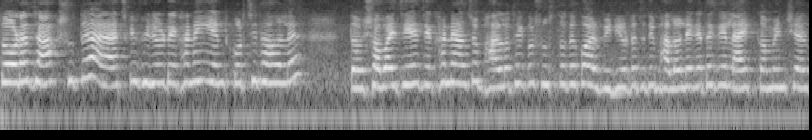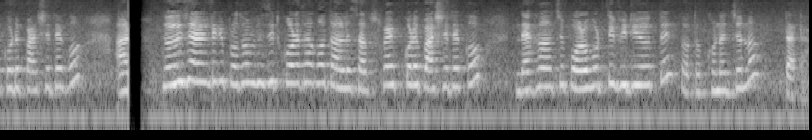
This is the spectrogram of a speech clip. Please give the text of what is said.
তো ওরা যাক শুতে আর আজকে ভিডিওটা এখানেই এন্ড করছি তাহলে। তো সবাই যে যেখানে আছো ভালো থেকো সুস্থ থেকো আর ভিডিওটা যদি ভালো লেগে থাকে লাইক কমেন্ট শেয়ার করে পাশে থেকো। আর যদি চ্যানেলটাকে প্রথম ভিজিট করে থাকো তাহলে সাবস্ক্রাইব করে পাশে থেকো। দেখা হচ্ছে পরবর্তী ভিডিওতে ততক্ষণের জন্য টাটা।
